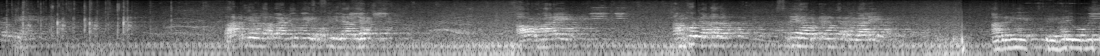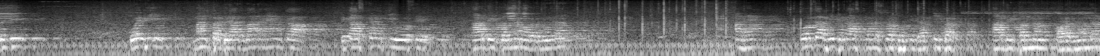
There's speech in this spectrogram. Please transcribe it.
करते हैं। भारतीय जनता पार्टी के यशस्वी जिलाध्यक्ष और हमारे हमको ज़्यादा स्नेह और प्रेम करने वाले आदरणीय श्री हरि ओम मिश्र जी कोई भी मंच पर विराजमान हैं, उनका विकास विकासखंड की ओर से हार्दिक बंधन और अभिनंदन। है, उनका भी विकास खंड स्वर्णपुर की धरती पर हार्दिक बंधन और अभिनंदन।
